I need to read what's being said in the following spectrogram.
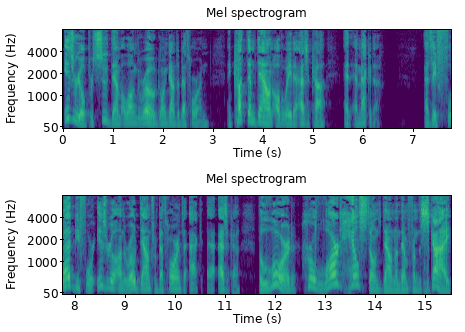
Israel pursued them along the road going down to Beth Horon and cut them down all the way to Azekah at Makkedah. As they fled before Israel on the road down from Beth Horon to Azekah, the Lord hurled large hailstones down on them from the sky.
